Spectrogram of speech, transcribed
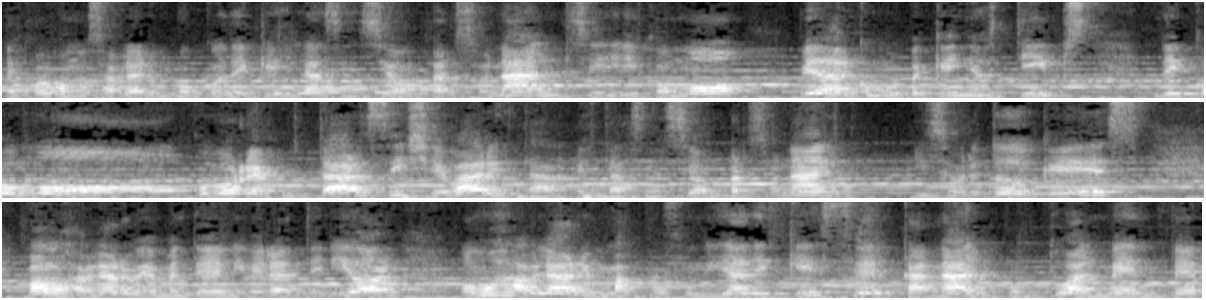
Después vamos a hablar un poco de qué es la ascensión personal ¿sí? y cómo voy a dar como pequeños tips de cómo, cómo reajustarse y llevar esta, esta ascensión personal y sobre todo qué es. Vamos a hablar obviamente del nivel anterior, vamos a hablar en más profundidad de qué es ser canal puntualmente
